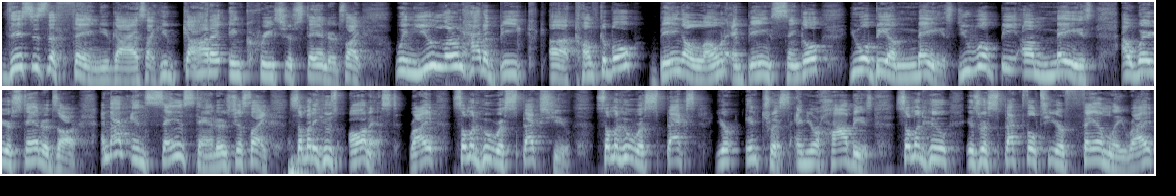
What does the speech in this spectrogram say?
this is the thing, you guys, like you gotta increase your standards. Like when you learn how to be uh, comfortable being alone and being single, you will be amazed. You will be amazed at where your standards are. And not insane standards, just like somebody who's honest, right? Someone who respects you, someone who respects your interests and your hobbies, someone who is respectful to your family, right?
